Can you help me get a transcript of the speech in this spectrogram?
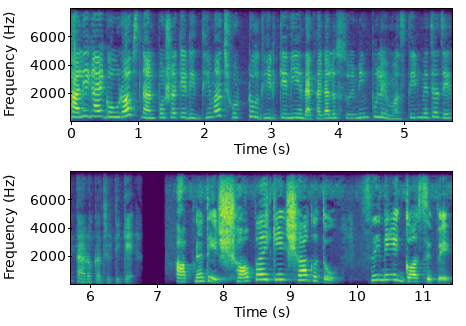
খালি গায়ে গৌরব, স্নান পোশাকে ঋদ্ধিমা, ছোট্ট ধীরকে নিয়ে দেখা গেল সুইমিং পুলে মস্তির মেজাজে তারকা জুটিকে আপনাদের সবাইকে স্বাগত। সিনে গসিপে।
